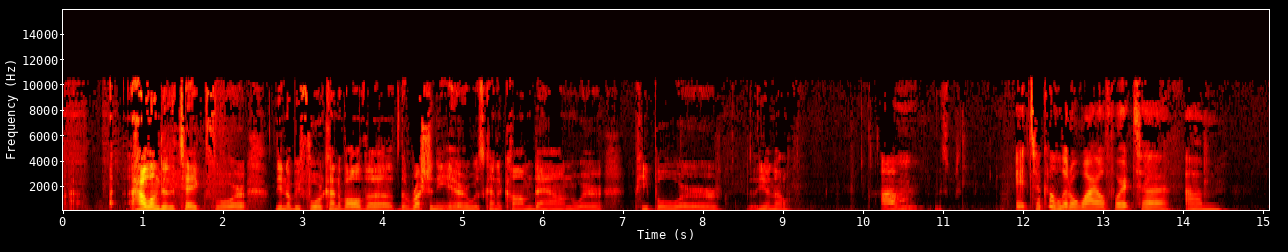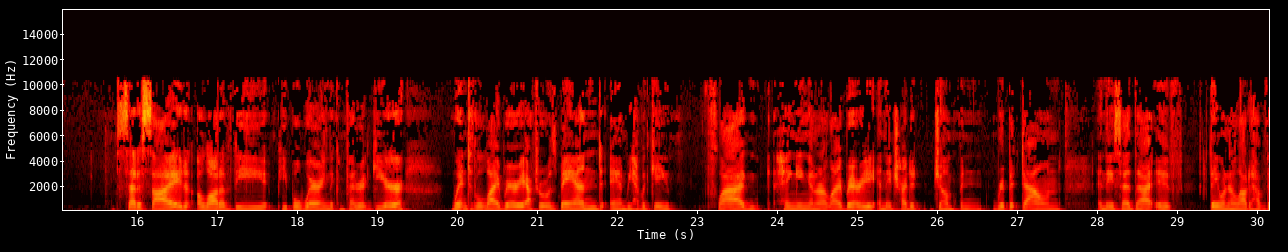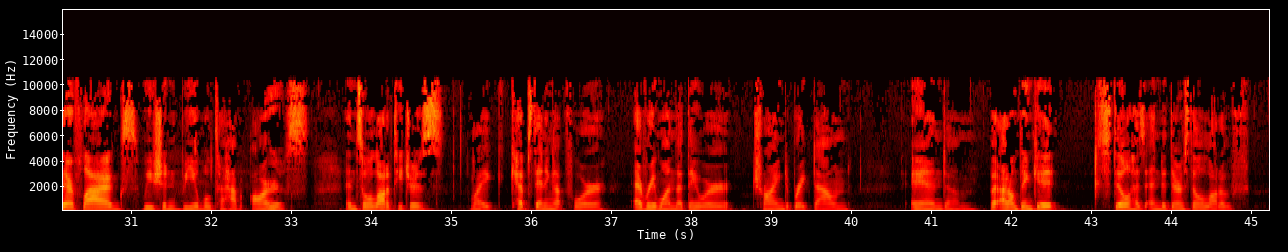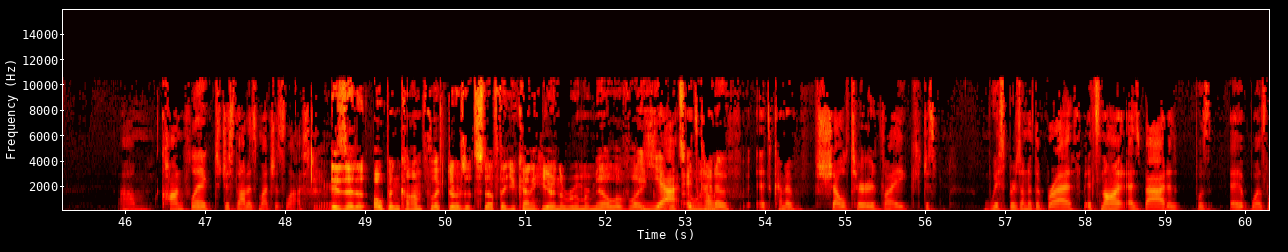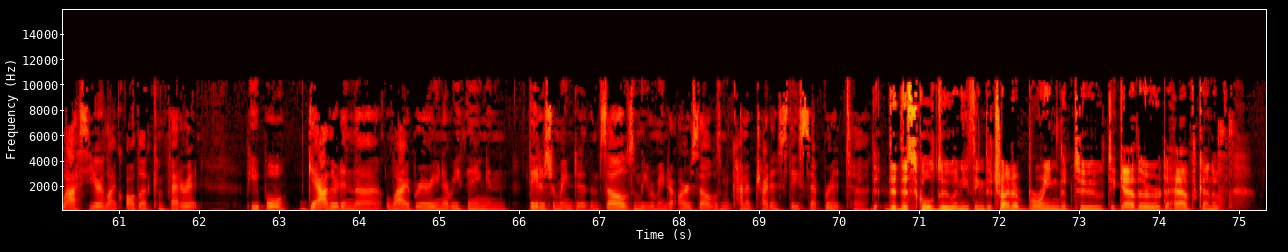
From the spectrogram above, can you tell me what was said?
how long did it take for you know before kind of all the the rush in the air was kind of calmed down where people were you know Um, it took a little while for it to um, set aside. A lot of the people wearing the Confederate gear went into the library after it was banned, and we have a gay flag hanging in our library, and they tried to jump and rip it down. And they said that if they weren't allowed to have their flags, we shouldn't be able to have ours. And so a lot of teachers like kept standing up for everyone that they were trying to break down and um, but I don't think it still has ended. There's still a lot of um, conflict, just not as much as last year. is it an open conflict or is it stuff that you kind of hear in the rumor mill of like yeah, it's kind on? of it's kind of sheltered, like just whispers under the breath. It's not as bad as was it was last year. Like all the Confederate people gathered in the library and everything, and they just remained to themselves, and we remained to ourselves, and we kind of try to stay separate. To D- Did the school do anything to try to bring the two together to have kind of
